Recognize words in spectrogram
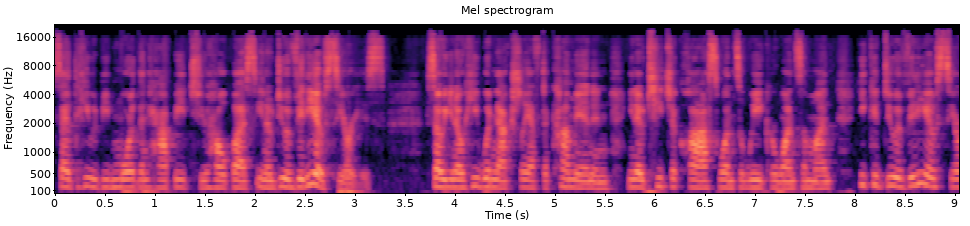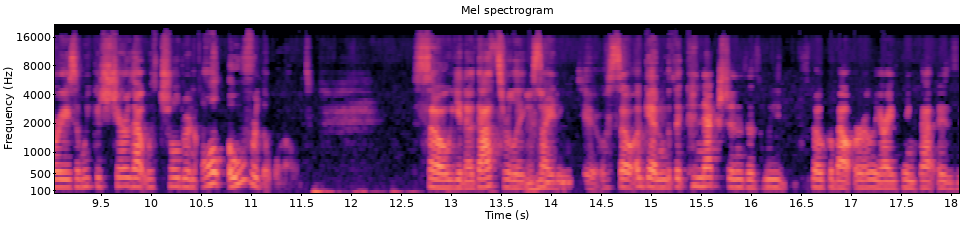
said that he would be more than happy to help us, you know, do a video series. So, you know, he wouldn't actually have to come in and, you know, teach a class once a week or once a month. He could do a video series and we could share that with children all over the world. So, you know, that's really hmm exciting too. So, again, with the connections, as we spoke about earlier, I think that is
